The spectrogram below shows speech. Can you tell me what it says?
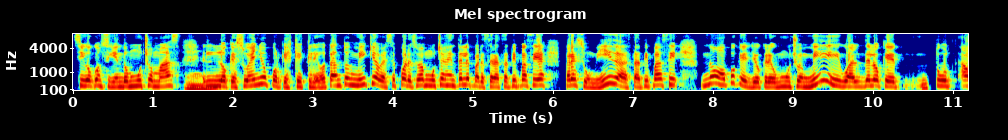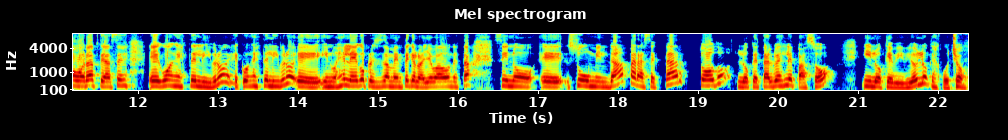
sigo consiguiendo mucho más lo que sueño, porque es que creo tanto en mí que a veces por eso a mucha gente le parecerá esta tipa así es presumida, esta tipa así. No, porque yo creo mucho en mí, igual de lo que tú ahora te haces ego en este libro, eco en este libro, eh, y no es el ego precisamente que lo ha llevado a donde está, sino eh, su humildad para aceptar todo lo que tal vez le pasó y lo que vivió y lo que escuchó.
